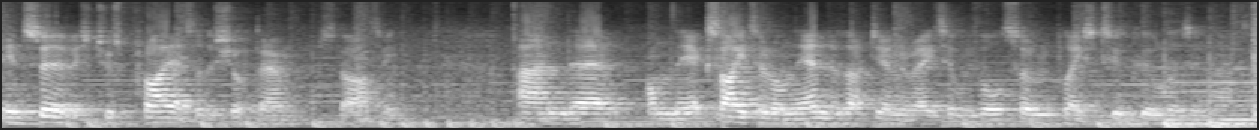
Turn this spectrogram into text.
in service just prior to the shutdown starting. And uh, on the exciter on the end of that generator, we've also replaced two coolers in that.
